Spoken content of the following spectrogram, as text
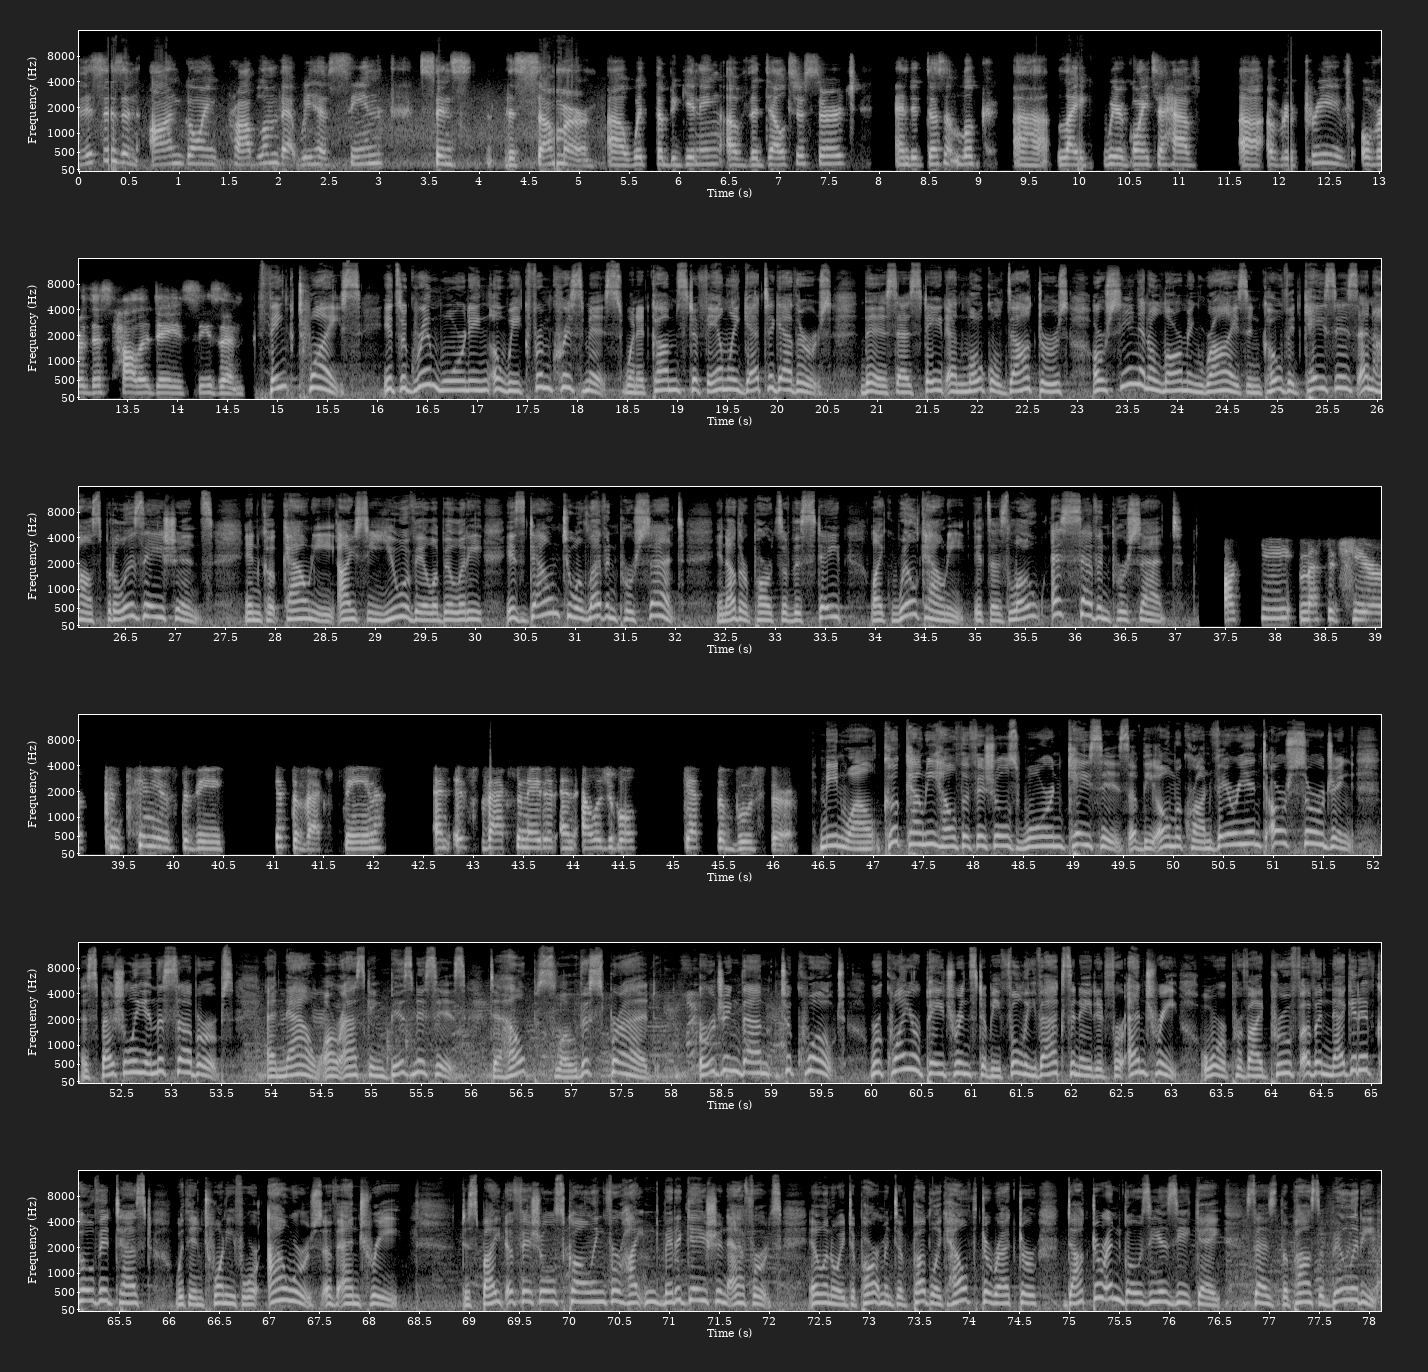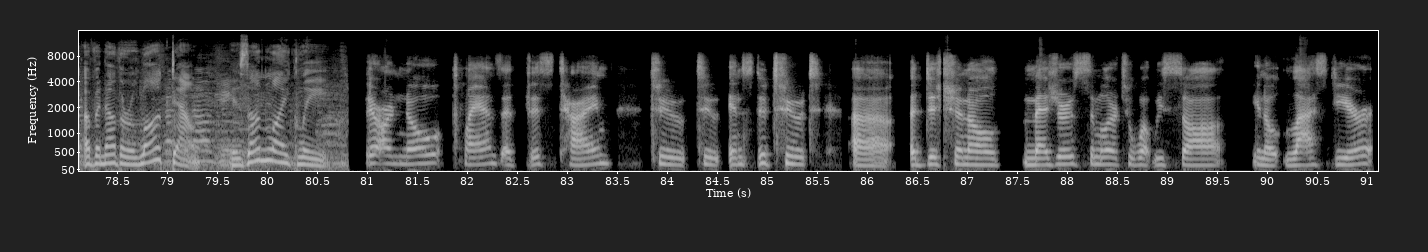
this is an ongoing problem that we have seen since the summer uh, with the beginning of the Delta surge. And it doesn't look uh, like we're going to have uh, a reprieve over this holiday season. Think twice. It's a grim warning a week from Christmas when it comes to family get togethers. This as state and local doctors are seeing an alarming rise in COVID cases and hospitalizations. In Cook County, ICU availability is down to 11%. In other parts of the state, like Will County, it's as low as 7%. Our key message here continues to be get the vaccine. And if vaccinated and eligible, get the booster. Meanwhile, Cook County health officials warn cases of the Omicron variant are surging, especially in the suburbs, and now are asking businesses to help slow the spread, urging them to, quote, require patrons to be fully vaccinated for entry or provide proof of a negative COVID test within 24 hours of entry. Despite officials calling for heightened mitigation efforts, Illinois Department of Public Health Director Dr. Ngozi Ezike says the possibility of another lockdown is unlikely. There are no plans at this time to to institute uh, additional measures similar to what we saw, you know, last year.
